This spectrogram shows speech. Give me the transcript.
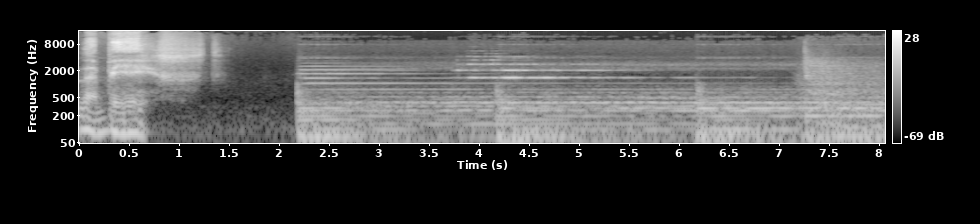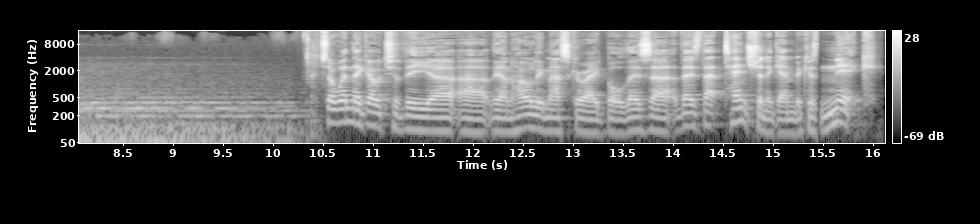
The beast. So when they go to the uh, uh, the unholy masquerade ball, there's uh, there's that tension again because Nick,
